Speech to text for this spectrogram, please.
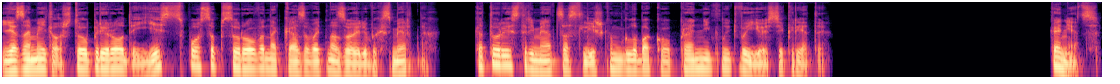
Я заметил, что у природы есть способ сурово наказывать назойливых смертных, которые стремятся слишком глубоко проникнуть в ее секреты. Конец.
